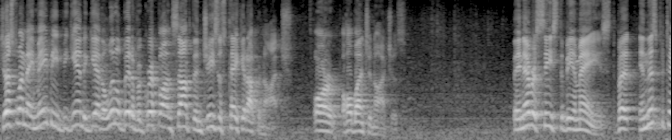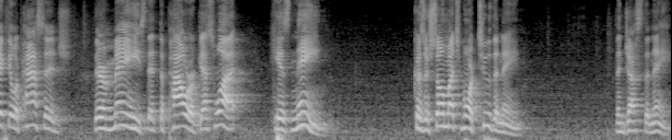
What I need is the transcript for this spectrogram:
just when they maybe began to get a little bit of a grip on something, Jesus take it up a notch or a whole bunch of notches. They never ceased to be amazed. But in this particular passage, they're amazed at the power of, guess what? His name. Because there's so much more to the name than just the name.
